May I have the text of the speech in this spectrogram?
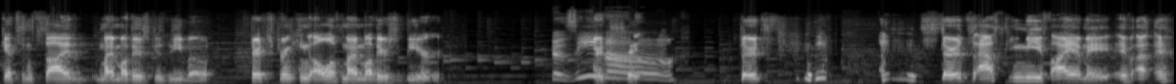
Gets inside my mother's gazebo. Starts drinking all of my mother's beer. Gazebo. Starts starts asking me if I am a if, I if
